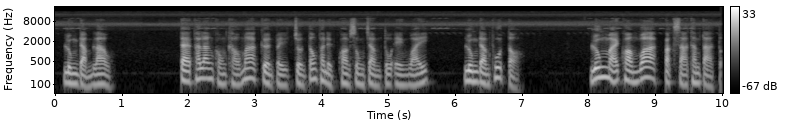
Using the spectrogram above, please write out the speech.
ๆ ลุงดำเล่า แต่พลังของเขามากเกินไปจนต้องผนึกความทรงจำตัวเองไว้ ลุงดำพูดต่อ ลุงหมายความว่าปักษาทำตาโต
